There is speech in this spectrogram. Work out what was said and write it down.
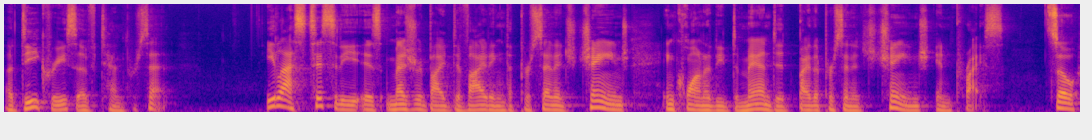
a decrease of 10%. Elasticity is measured by dividing the percentage change in quantity demanded by the percentage change in price. So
